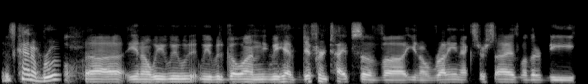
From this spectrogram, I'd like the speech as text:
it was kind of brutal. Uh, you know, we, we we would go on. We have different types of uh, you know running exercise, whether it be,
